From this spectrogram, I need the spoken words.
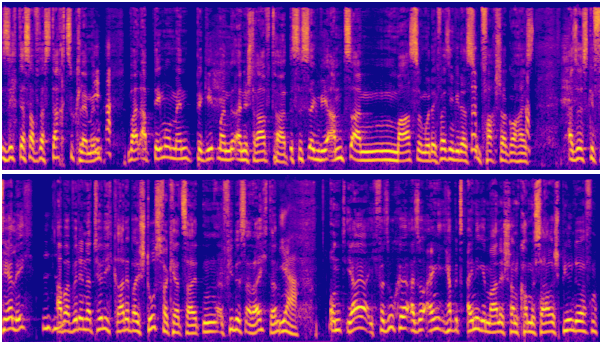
sich das auf auf das Dach zu klemmen, ja. weil ab dem Moment begeht man eine Straftat. Es ist irgendwie Amtsanmaßung oder ich weiß nicht, wie das im Fachjargon heißt. Also ist gefährlich, mhm. aber würde natürlich gerade bei Stoßverkehrzeiten vieles erleichtern. Ja. Und ja, ja, ich versuche, also eigentlich, ich habe jetzt einige Male schon Kommissare spielen dürfen.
